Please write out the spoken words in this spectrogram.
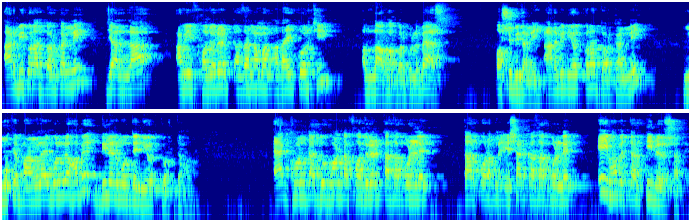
আরবি করার দরকার নেই যে, আল্লাহ, আমি ফজরের কাজা নামাজ আদায় করছি। আল্লাহ আকবর বলে ব্যাস। অসুবিধা নেই। আরবি নিয়ত করার দরকার নেই। মুখে বাংলায় বললে হবে, দিলের মধ্যে নিয়ত করতে হবে। এক ঘণ্টা, দু ঘণ্টা ফজরের কাজা পড়লেন তারপর আপনার এশার কাজা পড়লেন এইভাবে তার তীবের সাথে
